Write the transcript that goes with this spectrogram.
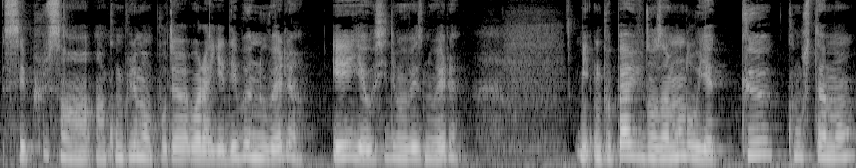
C'est plus un, un, complément pour dire voilà, il y a des bonnes nouvelles et il y a aussi des mauvaises nouvelles. Mais on peut pas vivre dans un monde où il y a que constamment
